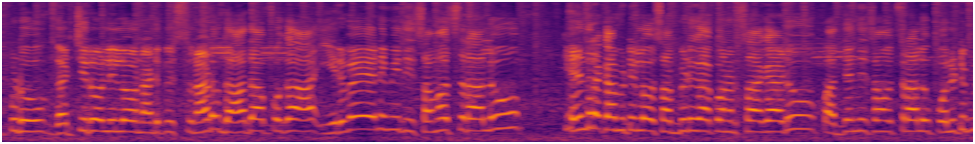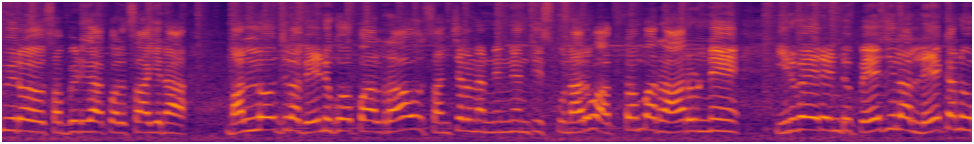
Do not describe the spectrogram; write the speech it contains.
ఇప్పుడు గడ్చిరోలిలో నడిపిస్తున్నాడు. దాదాపుగా ఇరవై ఎనిమిది సంవత్సరాలు కేంద్ర కమిటీలో సభ్యుడిగా కొనసాగాడు. పద్దెనిమిది సంవత్సరాలు పొలిట్ బ్యూరో సభ్యుడిగా కొనసాగిన మల్లోజుల వేణుగోపాలరావు సంచలన నిర్ణయం తీసుకున్నారు. అక్టోబర్ ఆరునే ఇరవై రెండు పేజీల లేఖను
